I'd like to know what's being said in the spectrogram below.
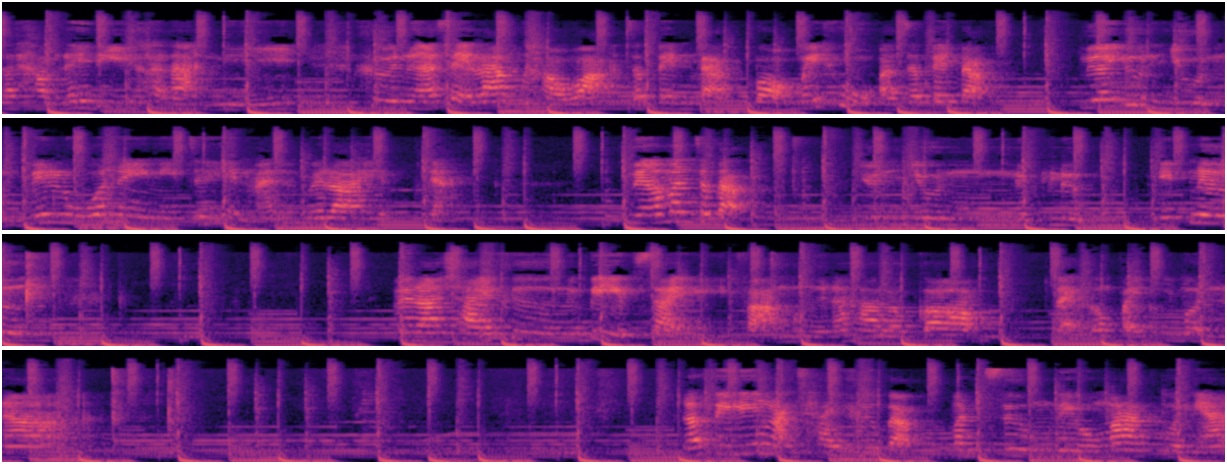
จะทำได้ดีขนาดนี้ คือเนื้อเซรั่มเขาอะจะเป็นแบบบอกไม่ถูกอาจจะเป็นแบบเนื้อหยุ่นหยุ่นไม่รู้ว่าในนี้จะเห็นไหมเวลาเห็นเนี่ยเนื้อมันจะแบบหยุ่นหยุ่นหนึบหนึบนิดนึงเวลาใช้คือบีบใส่ฝ่ามือนะคะ แล้วก็แตะลงไปที่บนหน้า แล้วฟีลลิ่งหลังใช้คือแบบมันซึมเร็วมากตัวเนี้ย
